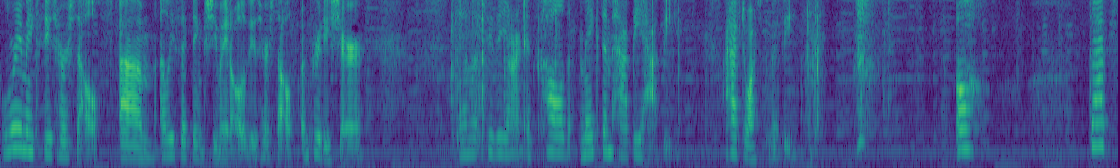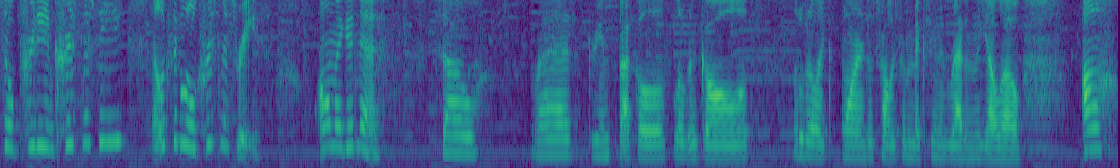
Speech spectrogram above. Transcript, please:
Lori makes these herself. Um, at least I think she made all of these herself. I'm pretty sure. And let's see the yarn. It's called Make Them Happy Happy. I have to watch the movie. oh, that's so pretty and Christmassy. It looks like a little Christmas wreath. Oh my goodness. So red, green speckles, a little bit of gold, a little bit of like orange. It's probably from mixing the red and the yellow. Oh,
